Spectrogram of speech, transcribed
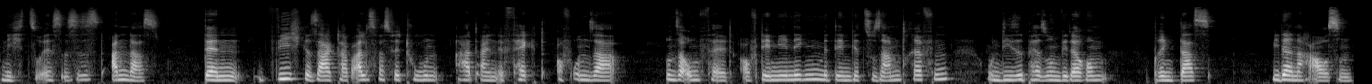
nicht so ist. Es ist anders. Denn wie ich gesagt habe, alles, was wir tun, hat einen Effekt auf unser, unser Umfeld, auf denjenigen, mit dem wir zusammentreffen. Und diese Person wiederum bringt das wieder nach außen,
